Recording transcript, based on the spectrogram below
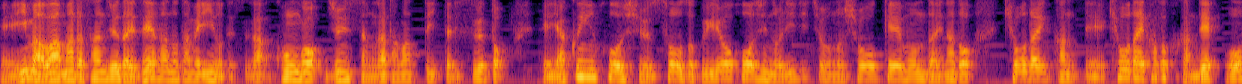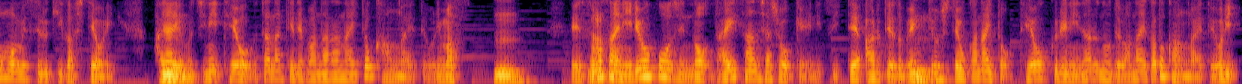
今はまだ30代前半のためいいのですが、今後、純資産が溜まっていったりすると、役員報酬、相続、医療法人の理事長の承継問題など、兄弟間、え兄弟家族間で大揉みする気がしており、早いうちに手を打たなければならないと考えております。うん。えーその際に医療法人の第三者承継についてある程度勉強しておかないと手遅れになるのではないかと考えており、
